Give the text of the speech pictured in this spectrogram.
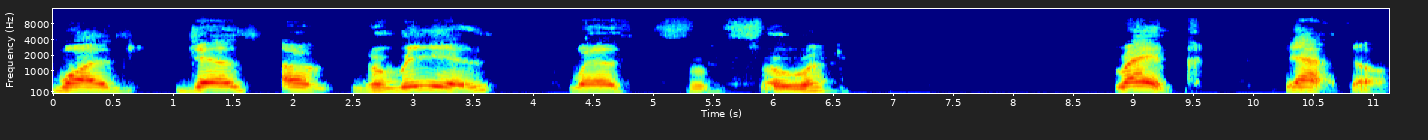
was just agreeing with Frank. Yeah, so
